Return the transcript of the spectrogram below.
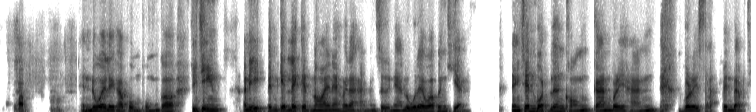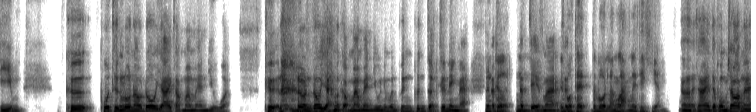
ๆ ครับ เห็นด้วยเลยครับ ผมผมก็จริง ๆ อันนี้เป็นเกร็ดเล็กเกร็ดน้อยนะเวลาอ่านหนังสือเนี่ยรู้เลยว่าเพิ่งเขียน อย่างเช่นบทเรื่องของการบริหารบริษัทเป็นแบบทีม คือพูดถึงโรนัลโดย้ายกลับมาแมนยูอะคือโรนัลโดย้ายมากลับมาแมนยูนี่มันเพิ่งเพิ่งเกิดขึ้นเองนะเพิ่งเกิดชัดเจนมากเป็นบทเทสเป็นบทหลังๆเลยที่เขียนเออใช่แต่ผมชอบนะ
